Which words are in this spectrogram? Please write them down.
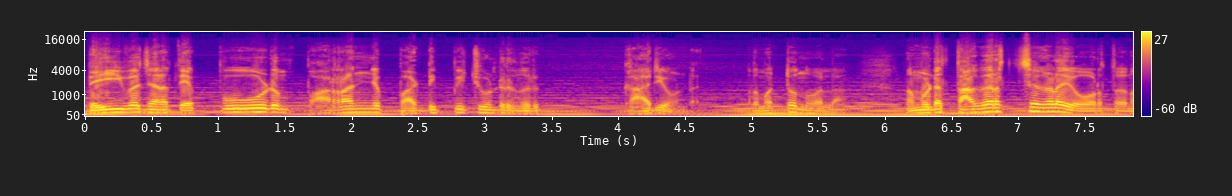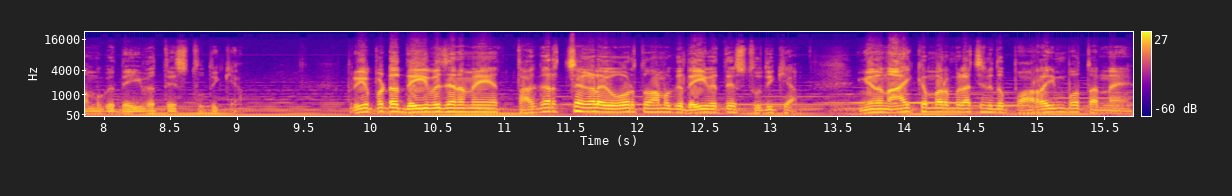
ദൈവജനത്തെ എപ്പോഴും പറഞ്ഞ് പഠിപ്പിച്ചുകൊണ്ടിരുന്നൊരു കാര്യമുണ്ട്. അത് മറ്റൊന്നുമല്ല നമ്മുടെ തകർച്ചകളെ ഓർത്ത് നമുക്ക് ദൈവത്തെ സ്തുതിക്കാം. പ്രിയപ്പെട്ട ദൈവജനമേ തകർച്ചകളെ ഓർത്ത് നമുക്ക് ദൈവത്തെ സ്തുതിക്കാം. ഇങ്ങനെ നായ്ക്കമ്പറമ്പിൽ അച്ഛൻ ഇത് പറയുമ്പോൾ തന്നെ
